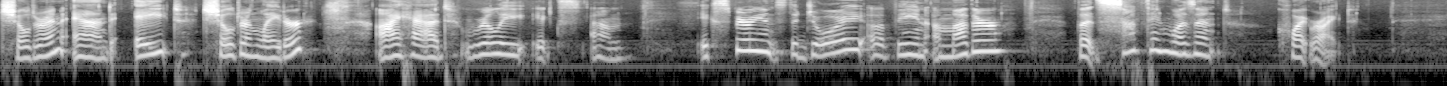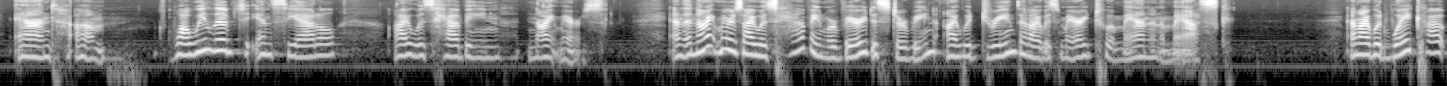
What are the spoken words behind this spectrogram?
children, and eight children later, I had really ex- um, experienced the joy of being a mother, but something wasn't quite right. And um, while we lived in Seattle, I was having nightmares and the nightmares I was having were very disturbing. I would dream that I was married to a man in a mask. And I would wake up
